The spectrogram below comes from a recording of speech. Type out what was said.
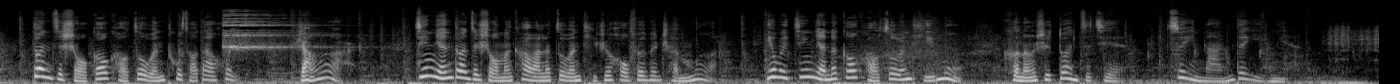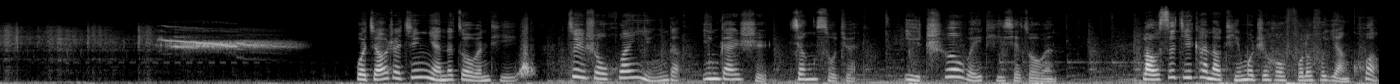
——段子手高考作文吐槽大会。然而，今年段子手们看完了作文题之后，纷纷沉默了，因为今年的高考作文题目可能是段子界。最难的一年，我嚼着今年的作文题，最受欢迎的应该是江苏卷，以车为题写作文。老司机看到题目之后扶了扶眼眶，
